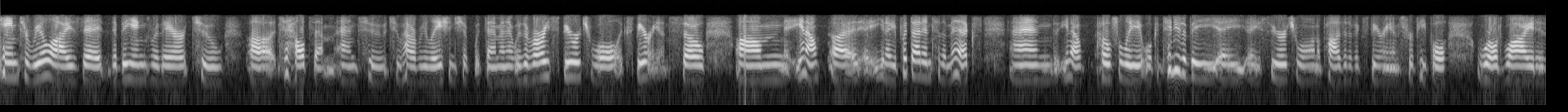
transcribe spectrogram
came to realize that the beings were there to uh, to help them and to to have a relationship with them, and it was a very spiritual experience. So, um, you know, uh, you know, you put that into the mix, and you know, hopefully, it will continue to be a, a spiritual and a positive experience for people worldwide as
